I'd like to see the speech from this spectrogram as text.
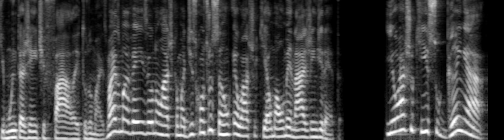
que muita gente fala e tudo mais. Mais uma vez, eu não acho que é uma desconstrução, eu acho que é uma homenagem direta. E eu acho que isso ganha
